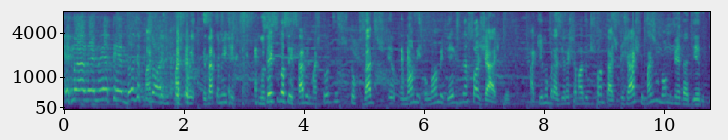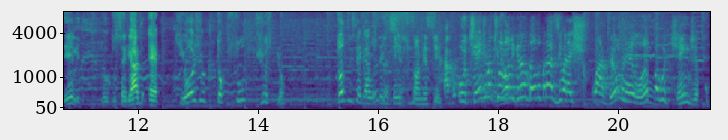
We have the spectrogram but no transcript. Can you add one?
Não, não ia ter 12 Mas foi, episódios. mas foi exatamente isso. Não sei se vocês sabem, mas todos esses tokusatsu, o nome, o nome deles não é só Jasper. Aqui no Brasil ele é chamado de Fantástico Jasper, mas o nome verdadeiro dele, do, do seriado, é Kyojo Toksu Juspion. Todos os seriados têm, têm esse nome assim. Ah, O Changeman tinha um nome grandão no Brasil, era Esquadrão Relâmpago Changeman.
